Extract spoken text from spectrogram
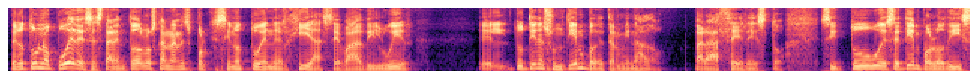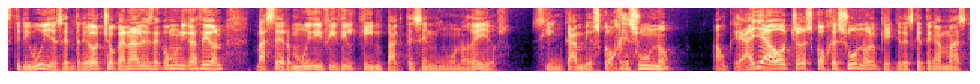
Pero tú no puedes estar en todos los canales porque si no tu energía se va a diluir. Tú tienes un tiempo determinado para hacer esto. Si tú ese tiempo lo distribuyes entre ocho canales de comunicación, va a ser muy difícil que impactes en ninguno de ellos. Si en cambio escoges uno, aunque haya ocho, escoges uno, el que crees que tenga más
